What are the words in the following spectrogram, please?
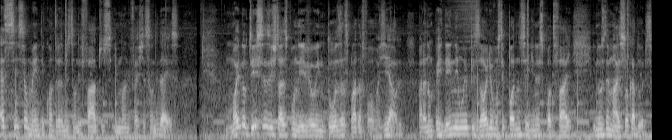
essencialmente com a transmissão de fatos e manifestação de ideias. O Moi Notícias está disponível em todas as plataformas de áudio. Para não perder nenhum episódio, você pode nos seguir no Spotify e nos demais tocadores.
